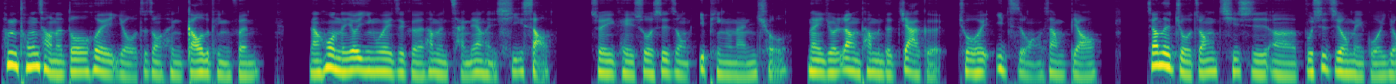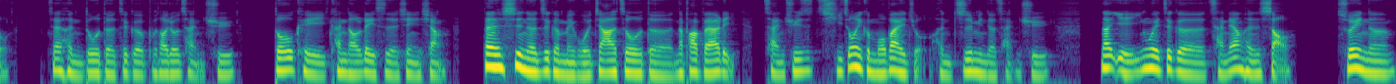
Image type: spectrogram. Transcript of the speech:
他们通常呢都会有这种很高的评分，然后呢又因为这个他们产量很稀少，所以可以说是这种一瓶难求，那也就让他们的价格就会一直往上飙。这样的酒庄其实呃不是只有美国有。在很多的这个葡萄酒产区都可以看到类似的现象，但是呢，这个美国加州的 Napa Valley 产区是其中一个摩拜酒很知名的产区。那也因为这个产量很少，所以呢，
